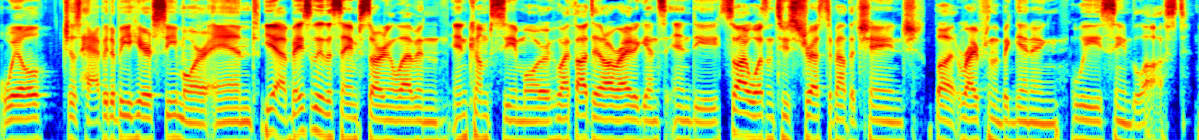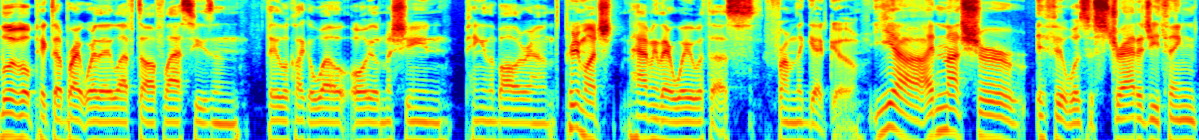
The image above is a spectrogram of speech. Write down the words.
Will. Just happy to be here, Seymour, and Yeah, basically the same starting 11. In comes Seymour, who I thought did all right against Indy, so I wasn't too stressed about the change. But right from the beginning, we seemed lost. Louisville picked up right where they left off last season. They look like a well oiled machine, pinging the ball around, pretty much having their way with us from the get go. yeah, I'm not sure if it was a strategy thing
